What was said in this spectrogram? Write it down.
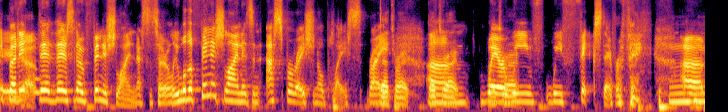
There you go. There but it, there, there's no finish line necessarily. Well, the finish line is an aspirational place, right? That's right. That's um, right. That's where right. we've we've fixed everything. Um, mm-hmm. Um,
